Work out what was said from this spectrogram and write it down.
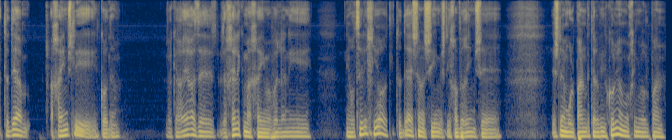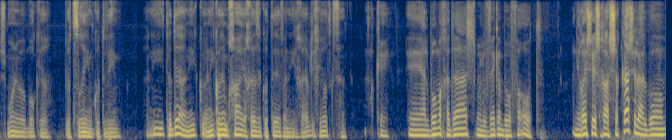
אתה יודע, החיים שלי קודם, והקריירה זה, זה חלק מהחיים, אבל אני, אני רוצה לחיות. אתה יודע, יש אנשים, יש לי חברים שיש להם אולפן בתל אביב, כל יום הולכים לאולפן, שמונה בבוקר, יוצרים, כותבים. אני, אתה יודע, אני, אני קודם חי, אחרי זה כותב, אני חייב לחיות קצת. אוקיי. אוקיי. האלבום החדש מלווה גם בהופעות. אני רואה שיש לך השקה של האלבום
